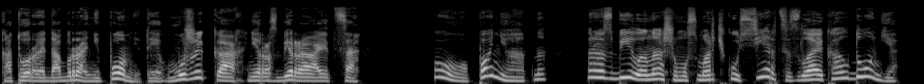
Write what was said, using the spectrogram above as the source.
которая добра не помнит и в мужиках не разбирается». «О, понятно. Разбила нашему сморчку сердце злая колдунья.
